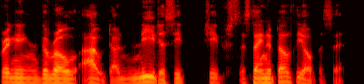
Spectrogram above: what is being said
bringing the role out and need a Chief Sustainability Officer.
